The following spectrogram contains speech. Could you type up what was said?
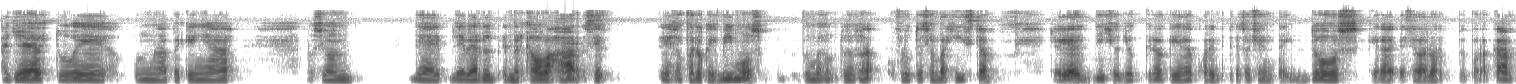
Ayer tuve una pequeña noción de, ver el mercado bajar, eso fue lo que vimos, tuvimos una fluctuación bajista había dicho, yo creo que era 43.82, que era ese valor por acá,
